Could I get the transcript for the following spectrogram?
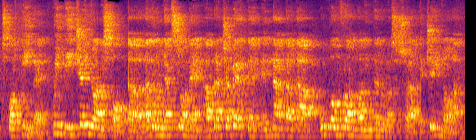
sportive. Quindi Cerignola risponde. La denominazione a braccia aperte è nata da un confronto all'interno dell'assessorato. Cerignola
